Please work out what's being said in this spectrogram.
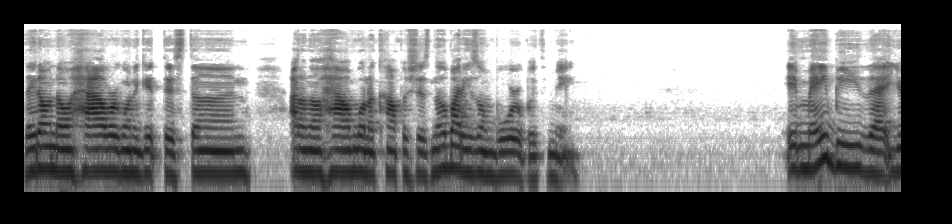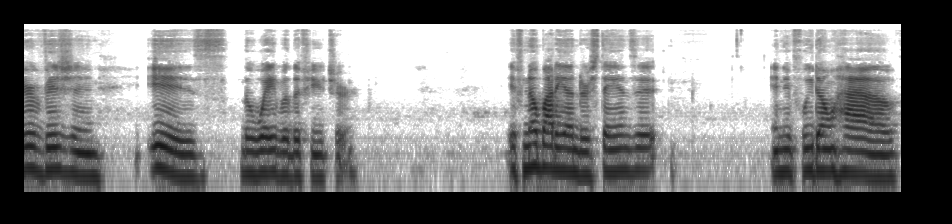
they don't know how we're going to get this done, I don't know how I'm going to accomplish this, nobody's on board with me. It may be that your vision is the wave of the future. If nobody understands it, and if we don't have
